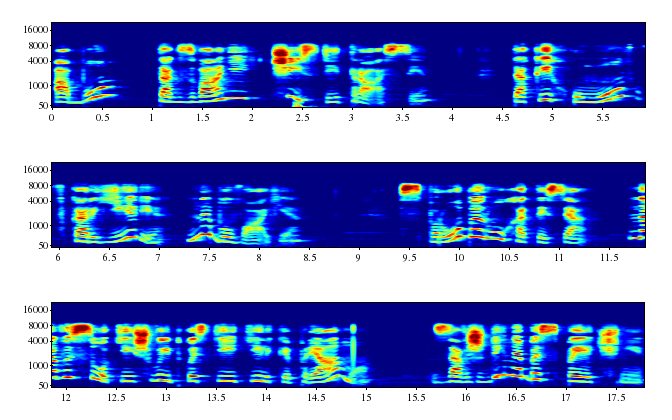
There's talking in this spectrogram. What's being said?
або так званій чистій трасі. Таких умов в кар'єрі не буває. Спроби рухатися на високій швидкості і тільки прямо завжди небезпечні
